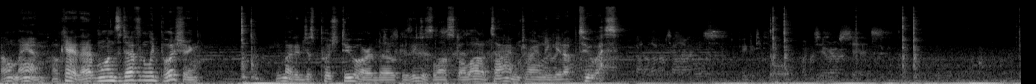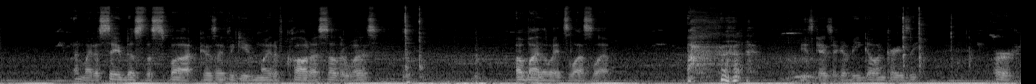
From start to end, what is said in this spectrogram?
Oh man. Okay, that one's definitely pushing. He might have just pushed too hard though, because he just lost a lot of time trying to get up to us. That lap time was 54.06. That might have saved us the spot, because I think he might have caught us otherwise. Oh, by the way, it's the last lap. These guys are going to be going crazy. Er.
